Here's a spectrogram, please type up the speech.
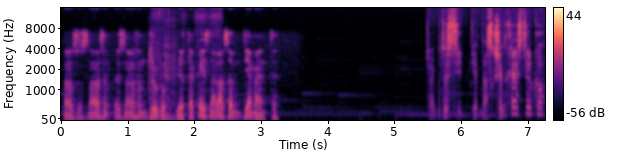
Znalazłem, znalazłem, znalazłem drugą bibliotekę i znalazłem diamenty. Czekaj, bo to jest jedna skrzynka jest tylko?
